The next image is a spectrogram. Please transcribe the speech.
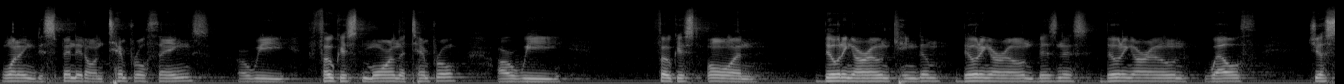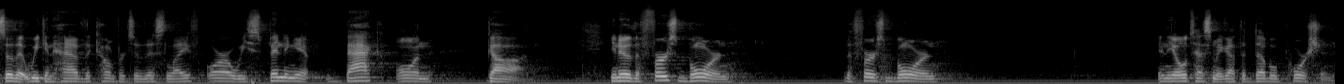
wanting to spend it on temporal things? Are we focused more on the temporal? Are we focused on building our own kingdom, building our own business, building our own wealth, just so that we can have the comforts of this life? Or are we spending it back on God? You know, the firstborn, the firstborn in the Old Testament got the double portion.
